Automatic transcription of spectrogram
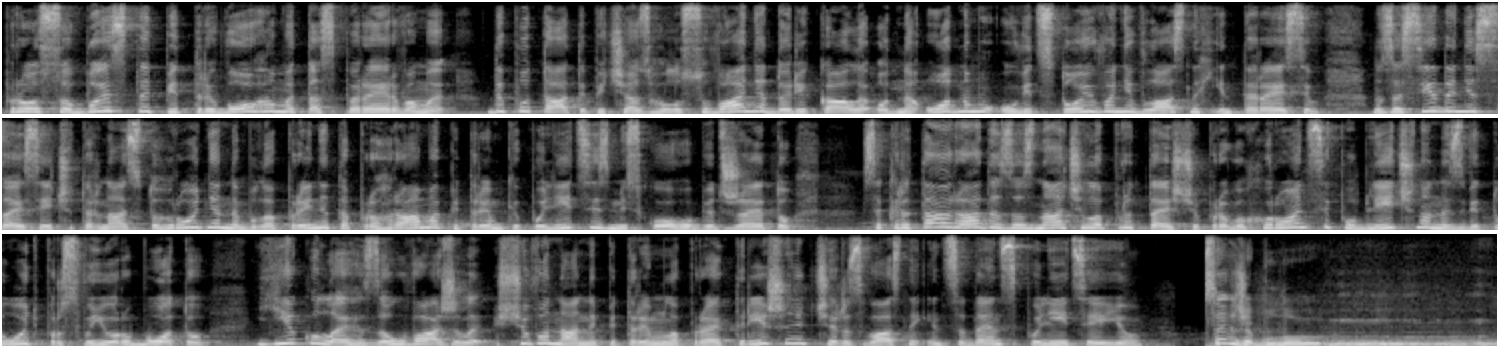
Про особисте під тривогами та з перервами депутати під час голосування дорікали одне одному у відстоюванні власних інтересів. На засіданні сесії 14 грудня не була прийнята програма підтримки поліції з міського бюджету. Секретар ради зазначила про те, що правоохоронці публічно не звітують про свою роботу. Її колеги зауважили, що вона не підтримала проект рішення через власний інцидент з поліцією. Це вже було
